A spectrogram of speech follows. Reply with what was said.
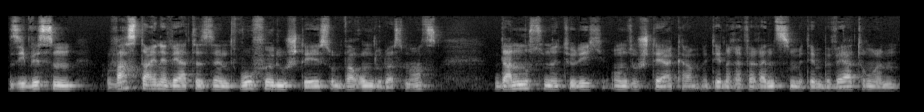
sie wissen, was deine Werte sind, wofür du stehst und warum du das machst, dann musst du natürlich umso stärker mit den Referenzen, mit den Bewertungen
